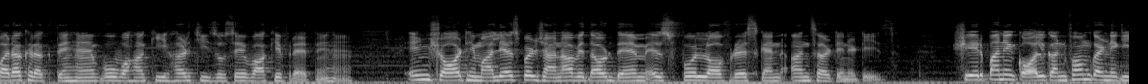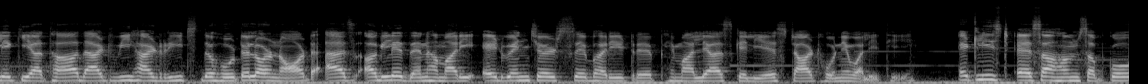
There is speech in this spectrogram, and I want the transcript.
परख रखते हैं, वो वहाँ की हर चीज़ों से वाकिफ़ रहते हैं। इन शॉर्ट हिमालयस पर जाना without them is full of risk and uncertainties Sherpa ने कॉल कंफर्म करने के लिए किया था that we had reach the hotel और नॉट एज अगले दिन हमारी एडवेंचर्स से भरी ट्रिप हिमालयास के लिए स्टार्ट होने वाली थी. एटलीस्ट ऐसा हम सबको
